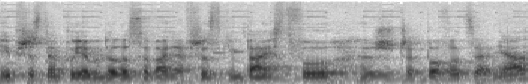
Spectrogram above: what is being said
I przystępujemy do losowania wszystkim Państwu. Życzę powodzenia.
